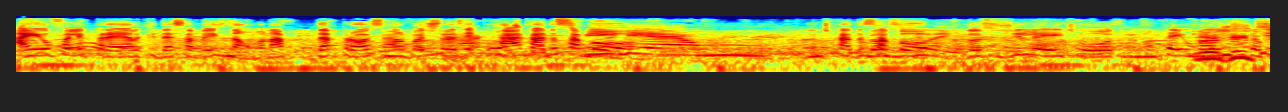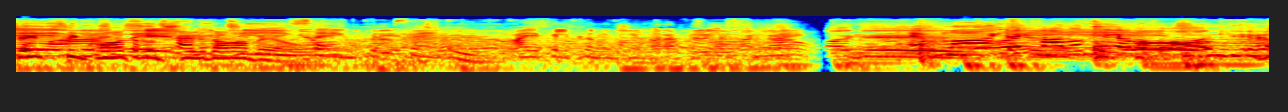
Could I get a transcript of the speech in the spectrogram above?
aí eu falei pra ela que dessa vez não, mas na, da próxima ela pode trazer um de Cada sabor. é um... Um de cada Doce de sabor. leite. Doce de leite, o outro não tem um E a gente sempre se encontra no desfile da Mabel. Sempre. Ai, aquele canudinho maravilhoso, gente. É vlog. E aí fala o que vlog? Fala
